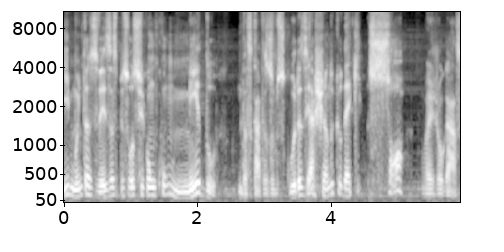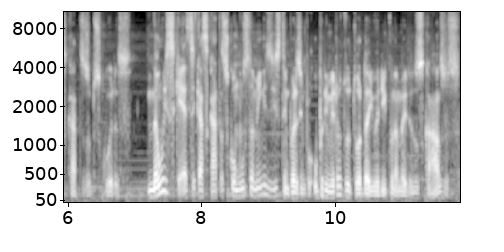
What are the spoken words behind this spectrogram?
E muitas vezes as pessoas ficam com medo das cartas obscuras e achando que o deck só vai jogar as cartas obscuras. Não esquece que as cartas comuns também existem. Por exemplo, o primeiro tutor da Yuriko, na maioria dos casos,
